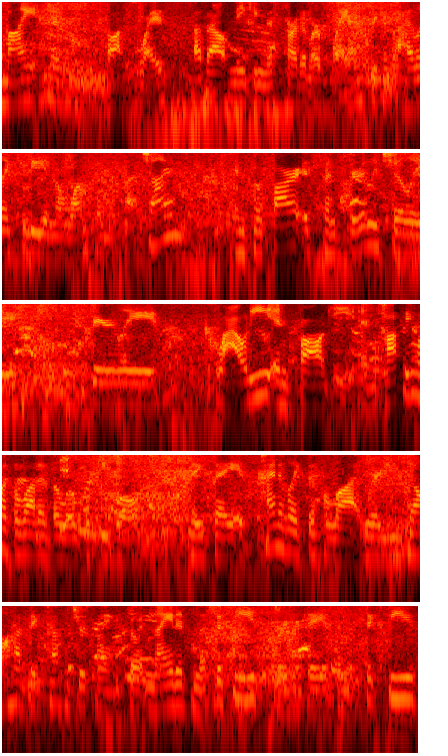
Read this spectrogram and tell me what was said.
might have thought twice about making this part of our plans because I like to be in the warmth and the sunshine. And so far, it's been fairly chilly, fairly cloudy and foggy. And talking with a lot of the local people, they say it's kind of like this a lot where you don't have big temperature swings. So at night it's in the 50s, during the day it's in the 60s.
